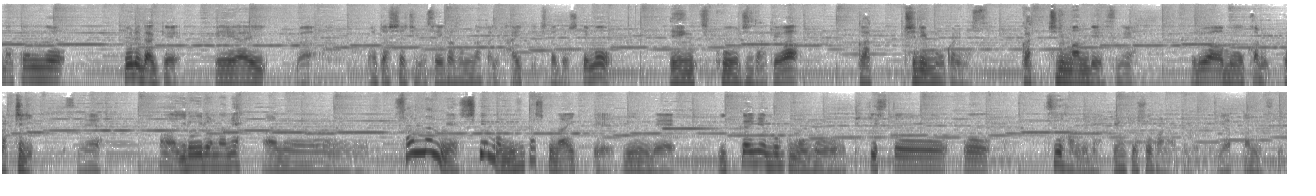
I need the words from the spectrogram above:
まあ、今後、どれだけ AI が私たちの生活の中に入ってきたとしても、電気工事だけはがっちり儲かります。がっちりマンデーですね。これは儲かる。がっちりですね。まあ、いろいろなね、あのー、そんなにね、試験も難しくないって言うんで、一回ね、僕もこう、テキストを通販でね、勉強しようかなと思ってやったんですけど、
